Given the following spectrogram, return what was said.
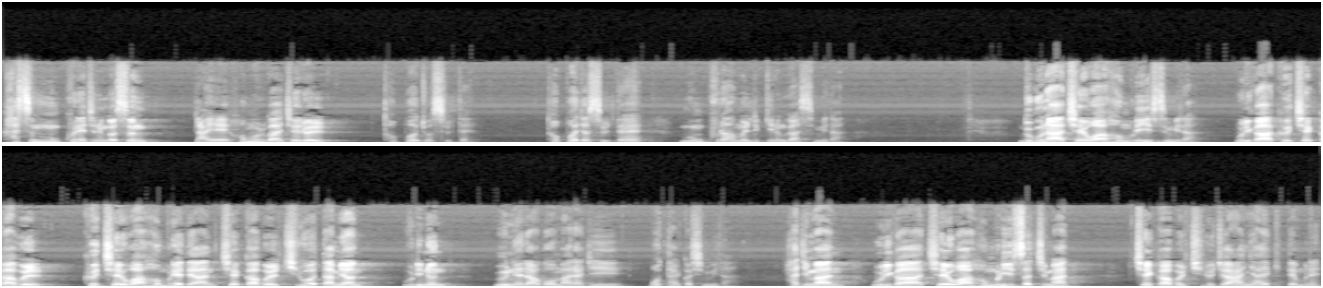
가슴 뭉클해지는 것은 나의 허물과 죄를 덮어 주었을 때, 덮어졌을 때 뭉클함을 느끼는 것 같습니다. 누구나 죄와 허물이 있습니다. 우리가 그 죄값을 그 죄와 허물에 대한 죄값을 치루었다면 우리는 은혜라고 말하지 못할 것입니다. 하지만 우리가 죄와 허물이 있었지만 죄값을 치르지 아니하였기 때문에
